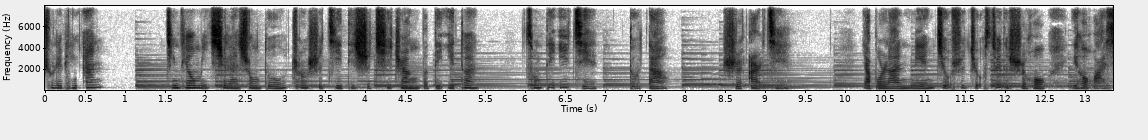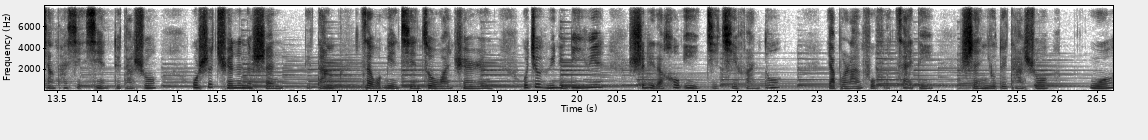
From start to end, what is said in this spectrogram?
祝你平安。今天我们一起来诵读《创世纪》第十七章的第一段，从第一节读到十二节。亚伯兰年九十九岁的时候，耶和华向他显现，对他说：“我是全能的神，你当在我面前做完全人，我就与你立约，使你的后裔极其繁多。”亚伯兰俯伏在地，神又对他说：“我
